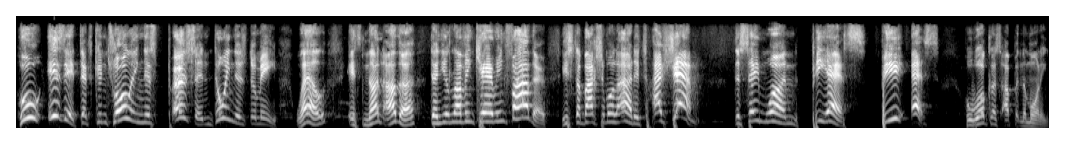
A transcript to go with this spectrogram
Who is it that's controlling this person doing this to me? Well, it's none other than your loving, caring father. It's Hashem, the same one, P.S. P.S., who woke us up in the morning.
